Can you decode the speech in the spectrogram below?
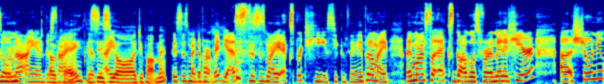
So not I am this Mm-hmm. okay, This is I- your department. this is my department. Yes, this is my expertise. You can say. Let me put on my my Monsta X goggles for a minute here. Uh, Shonu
